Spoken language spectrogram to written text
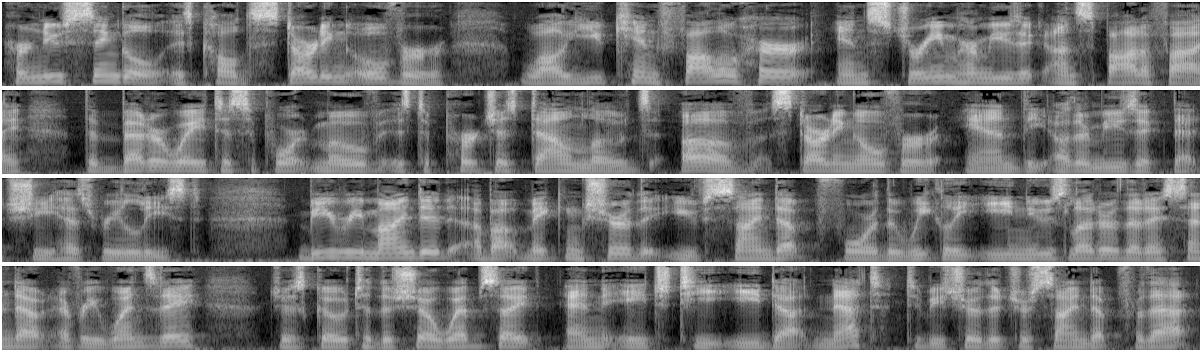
Her new single is called Starting Over. While you can follow her and stream her music on Spotify, the better way to support Mauve is to purchase downloads of Starting Over and the other music that she has released. Be reminded about making sure that you've signed up for the weekly e newsletter that I send out every Wednesday. Just go to the show website, nhte.net, to be sure that you're signed up for that.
